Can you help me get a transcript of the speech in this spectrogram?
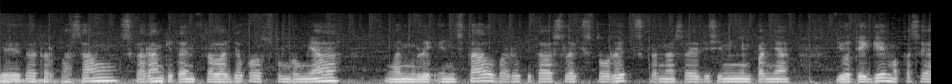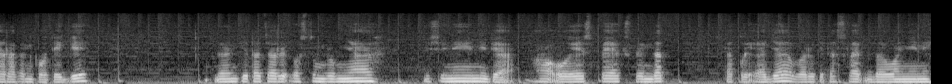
Kita terpasang. Sekarang kita install aja kostum roomnya. Dengan klik install baru kita select storage. Karena saya di sini nyimpannya di OTG maka saya arahkan ke OTG dan kita cari kostum roomnya. Di sini ini dia AOSP extended. Kita klik aja baru kita slide bawahnya ini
